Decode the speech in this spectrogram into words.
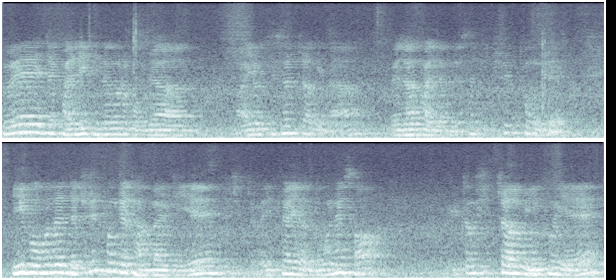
그 외에 이제 관리 기능으로 보면 IoT 설정이나 매장 관련돼서 출입 통제 이 부분은 이제 출입 통제 단말기에 직접 API 연동을 해서 일정 시점 이후에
